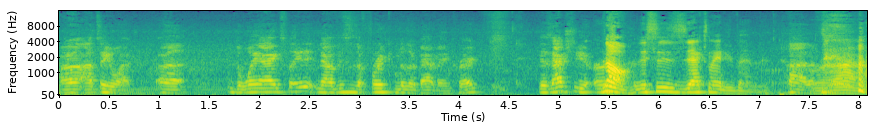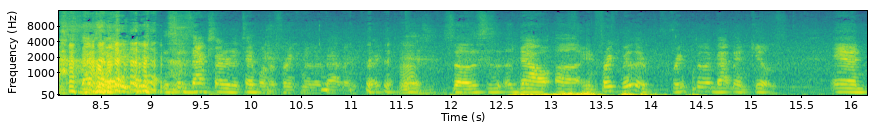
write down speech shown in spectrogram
Uh, I'll tell you what. Uh, the way I explain it. Now, this is a Frank Miller Batman, correct? There's actually a Earth. No, this is Zack Snyder's Batman. Ah, that's Ah. This is Zack Snyder's attempt on a Frank Miller Batman, correct? Yes. So this is now uh, in Frank Miller. Frank Miller Batman kills, and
